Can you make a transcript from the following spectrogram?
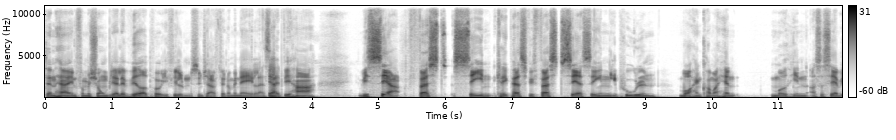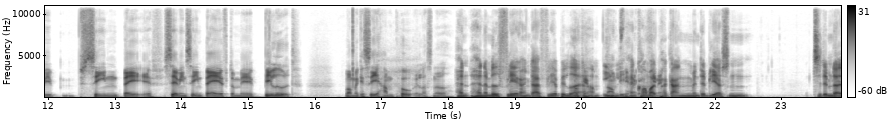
den her information bliver leveret på i filmen, synes jeg er fænomenal. Altså. Ja. at vi har... Vi ser først scenen... Kan det ikke passe? Vi først ser scenen i poolen, hvor han kommer hen mod hende, og så ser vi scenen bagef, ser vi en scene bagefter med billedet, hvor man kan se ham på, eller sådan noget. Han, han er med flere gange. Der er flere billeder Okay. af ham Nå, egentlig. fint Han kommer et par gange, men det bliver sådan til dem, der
